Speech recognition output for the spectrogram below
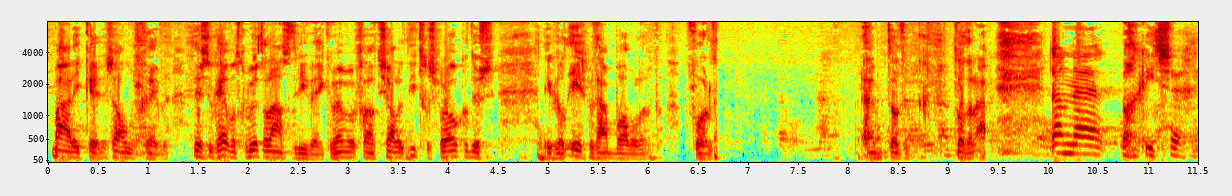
Maar ik uh, zal nog geven. Er is natuurlijk heel wat gebeurd de laatste drie weken. We hebben mevrouw Charlotte niet gesproken, dus ik wil eerst met haar babbelen voor uh, tot, ik, tot een... Dan, uh, mag ik iets zeggen?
